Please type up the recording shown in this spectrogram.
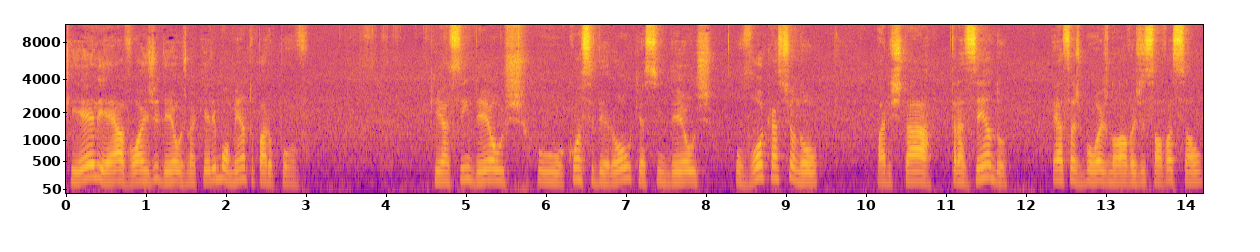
que ele é a voz de Deus naquele momento para o povo que assim Deus o considerou, que assim Deus o vocacionou para estar trazendo essas boas novas de salvação,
